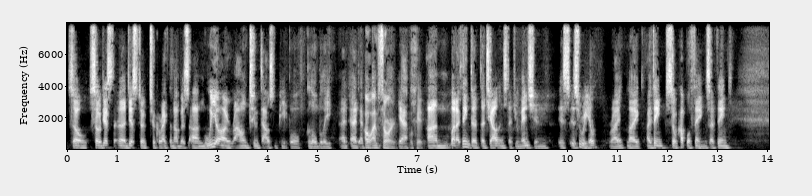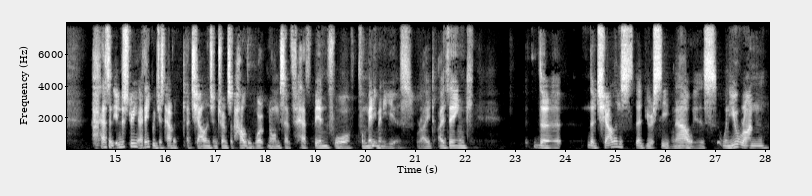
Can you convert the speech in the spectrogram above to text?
So, so just uh, just to, to correct the numbers, um, we are around 2,000 people globally at, at Epic. Oh, I'm sorry. Yeah. Okay. Um, but I think that the challenge that you mentioned is is real, right? Like I think so. A couple of things. I think as an industry, I think we just have a, a, challenge in terms of how the work norms have have been for for many many years, right? I think the the challenge that you're seeing now is when you run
